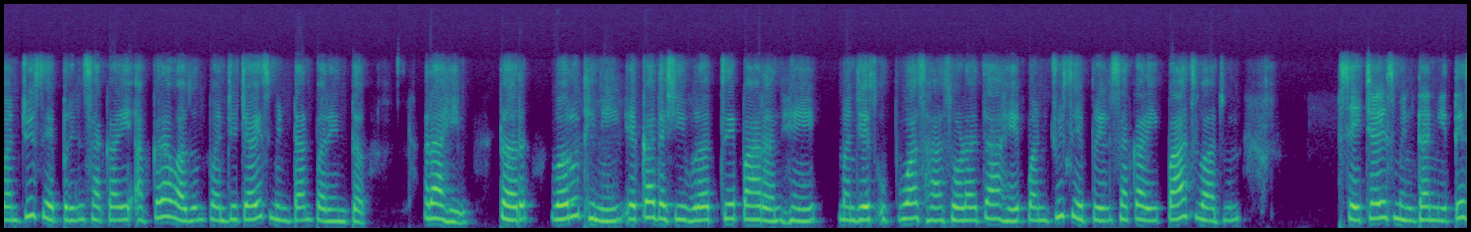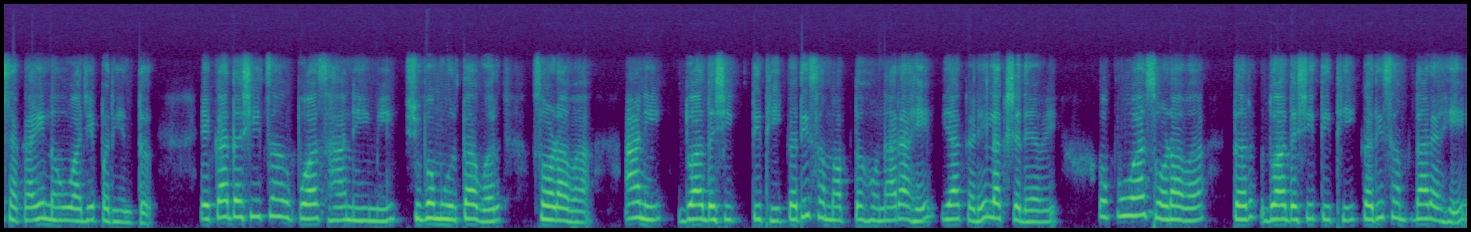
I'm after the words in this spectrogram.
पंचवीस एप्रिल सकाळी अकरा वाजून पंचेचाळीस मिनिटांपर्यंत. राहील. तर वरुथिनी एकादशी व्रतचे पारण हे म्हणजेच उपवास हा सोडायचा आहे. पंचवीस एप्रिल सकाळी पाच वाजून सेहेचाळीस मिनिटांनी ते सकाळी नऊ वाजेपर्यंत. एकादशीचा उपवास हा नेहमी शुभमुहूर्तावर सोडावा आणि द्वादशी तिथी कधी समाप्त होणार आहे याकडे लक्ष द्यावे. उपवास सोडावा तर द्वादशी तिथी कधी संपणार आहे?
